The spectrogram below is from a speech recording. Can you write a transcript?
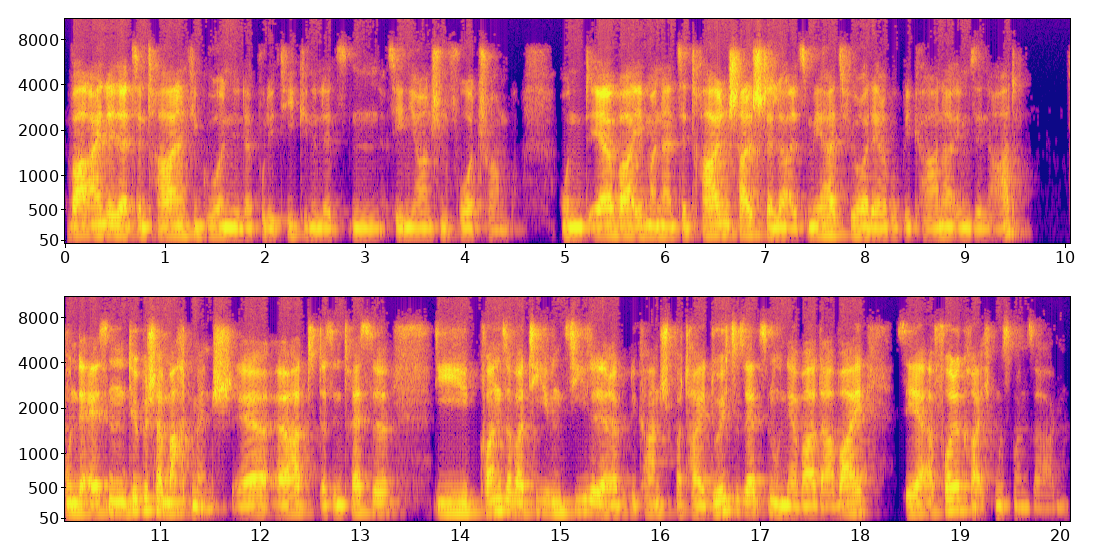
war eine der zentralen Figuren in der Politik in den letzten zehn Jahren schon vor Trump. Und er war eben an einer zentralen Schaltstelle als Mehrheitsführer der Republikaner im Senat. Und er ist ein typischer Machtmensch. Er, er hat das Interesse, die konservativen Ziele der Republikanischen Partei durchzusetzen. Und er war dabei sehr erfolgreich, muss man sagen.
